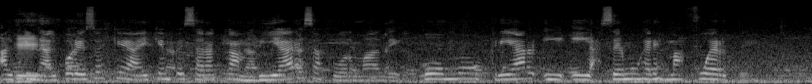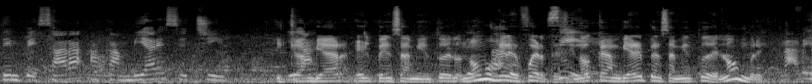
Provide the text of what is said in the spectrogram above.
Al Eh, final, por eso es que hay que empezar a cambiar esa forma de cómo criar y, y hacer mujeres más fuertes. de empezar a, a cambiar ese chip. Y La- cambiar el pensamiento de los, no mujeres fuertes, sí. sino cambiar el pensamiento del hombre Claro, en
